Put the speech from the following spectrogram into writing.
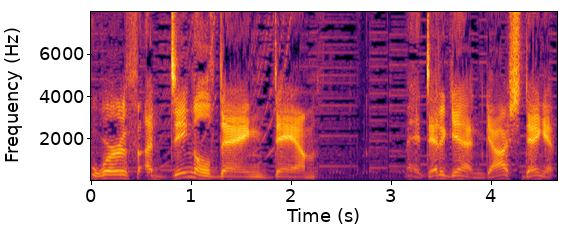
worth a dingle dang damn. Man, dead again. Gosh dang it.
